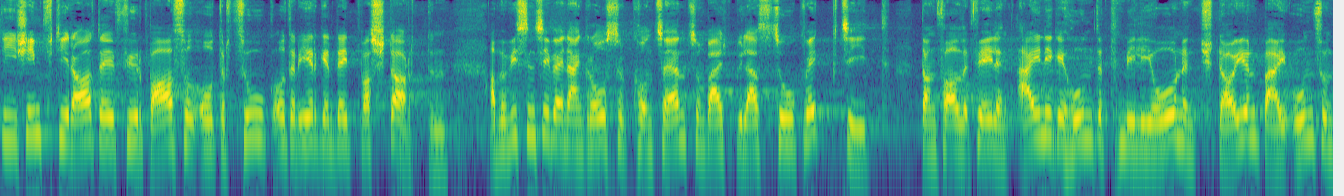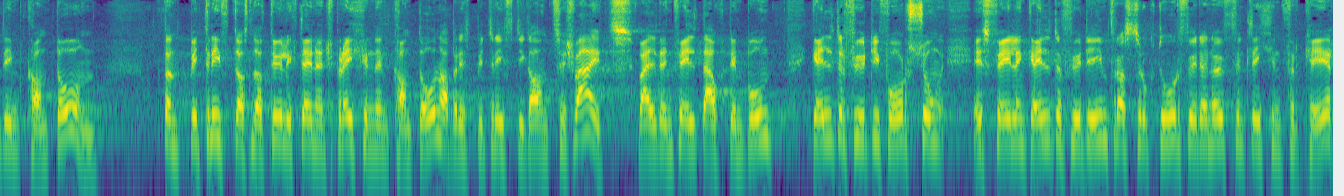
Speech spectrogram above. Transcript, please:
die Schimpftirade für Basel oder Zug oder irgendetwas starten. Aber wissen Sie, wenn ein großer Konzern zum Beispiel aus Zug wegzieht, dann fehlen einige hundert Millionen Steuern bei uns und im Kanton dann betrifft das natürlich den entsprechenden Kanton, aber es betrifft die ganze Schweiz, weil dann fehlt auch dem Bund Gelder für die Forschung, es fehlen Gelder für die Infrastruktur, für den öffentlichen Verkehr.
